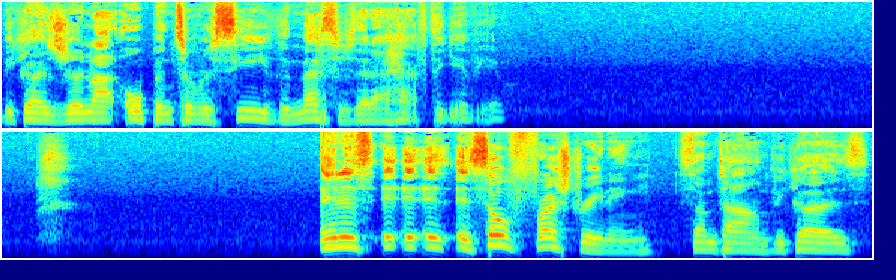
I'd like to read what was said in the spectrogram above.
Because you're not open to receive the message that I have to give you. And it's, it, it, it's so frustrating sometimes because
